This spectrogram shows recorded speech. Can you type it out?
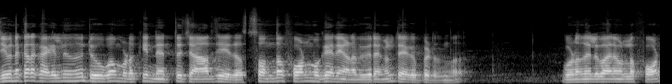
ജീവനക്കാരുടെ കയ്യിൽ നിന്നും രൂപ മുടക്കി നെറ്റ് ചാർജ് ചെയ്ത് സ്വന്തം ഫോൺ മുഖേനയാണ് വിവരങ്ങൾ രേഖപ്പെടുത്തുന്നത്. ഗുണനിലവാരമുള്ള ഫോൺ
